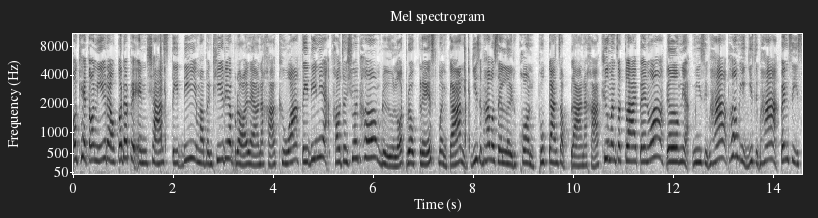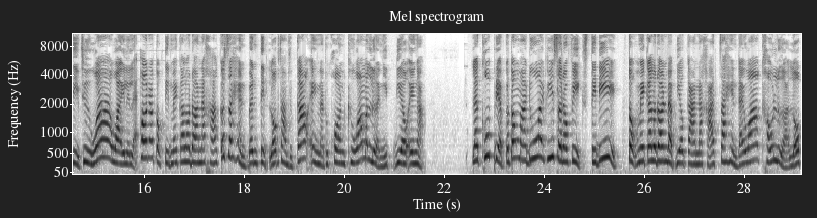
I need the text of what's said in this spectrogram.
โอเค ตอนนี้เราก็ได้ไป enchant steady มาเป็นที่เรียบร้อยแล้วนะคะ คือว่า steady เนี่ยเขาจะช่วยเพิ่มหรือลด progress เหมือนกัน 25%เลยทุกคน ทุกการจับปลานะคะ คือมันจะกลายเป็นว่าเดิมเนี่ยมี 15 เพิ่มอีก 25 เป็น 40 ถือว่าไวเลยแหละ พอเราตกติดเมกาโลดอนนะคะ ก็จะเห็นเป็นติดลบ 39 เองนะทุกคน คือว่ามันเหลือนิดเดียวเองอะและคู่เปรียบก็ต้องมาด้วยพี่เซราฟิกสตีดี้ ตกเมกาโลดอนแบบเดียวกันนะคะ จะเห็นได้ว่าเขาเหลือลบ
